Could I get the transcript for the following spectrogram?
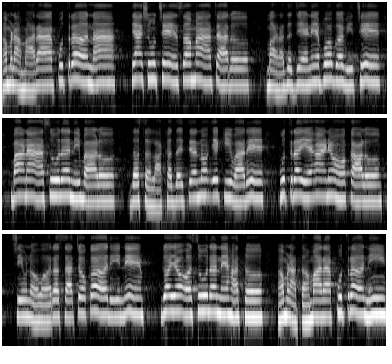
હમણાં મારા પુત્રના ત્યાં શું છે સમાચાર? મહારાજ જેણે ભોગવી છે બાણાસુરની બાળ. દસ લાખ દૈત્યનો એકી વારે પુત્રએ આણ્યો કાળો. શિવનો વર સાચો કરીને ગયો અસુરને હાથ. હમણાં તમારા પુત્રની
